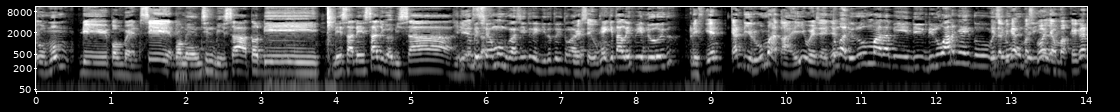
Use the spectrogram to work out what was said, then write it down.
umum di pom bensin Pom bensin bisa atau di desa-desa juga bisa. Di itu desa. WC umum bukan sih itu kayak gitu tuh hitungannya. Kayak kita live in dulu itu. Live in kan di rumah tai Itu WC-nya nggak di rumah tapi di di luarnya itu. Ya, WC tapi kan gue jadinya. yang pakai kan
